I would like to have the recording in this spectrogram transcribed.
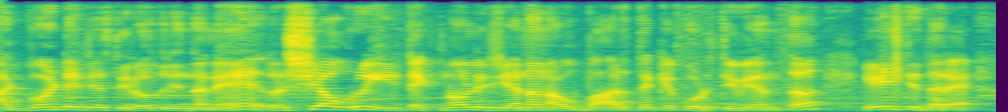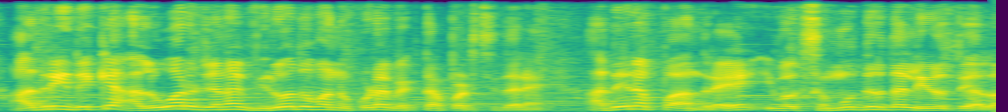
ಅಡ್ವಾಂಟೇಜಸ್ ಇರೋದ್ರಿಂದನೇ ರಷ್ಯಾ ಅವರು ಈ ಟೆಕ್ನಾಲಜಿಯನ್ನ ನಾವು ಭಾರತಕ್ಕೆ ಕೊಡ್ತೀವಿ ಅಂತ ಹೇಳ್ತಿದ್ದಾರೆ. ಆದ್ರೆ ಇದಕ್ಕೆ ಹಲವಾರು ಜನ ವಿರೋಧವನ್ನು ಕೂಡ ವ್ಯಕ್ತಪಡಿಸಿದ್ದಾರೆ. ಅದೇನಪ್ಪ ಅಂದ್ರೆ, ಇವಾಗ ಸಮುದ್ರದಲ್ಲಿ ಇರುತ್ತೆ ಅಲ್ಲ,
